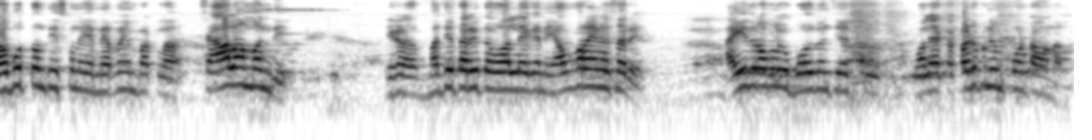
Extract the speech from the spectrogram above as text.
ప్రభుత్వం తీసుకున్న ఈ నిర్ణయం పట్ల చాలా మంది ఇక్కడ మధ్యతరగతి వాళ్ళే కానీ ఎవరైనా సరే ఐదు రూపాయలకు భోజనం చేస్తూ వాళ్ళ యొక్క కడుపు నింపుకుంటా ఉన్నారు.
